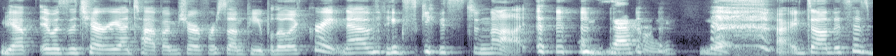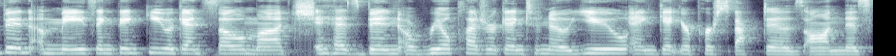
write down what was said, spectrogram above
Yep, it was the cherry on top, I'm sure, for some people. They're like, great, now I have an excuse to not. exactly. Yeah. All right, Dawn, this has been amazing. Thank you again so much. It has been a real pleasure getting to know you and get your perspectives on this.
